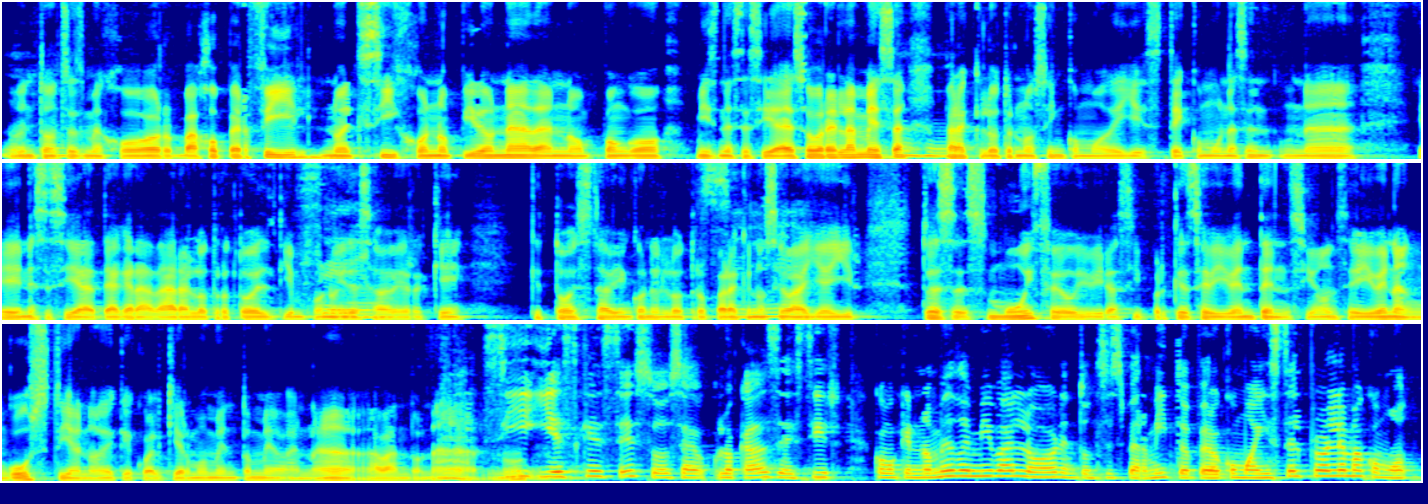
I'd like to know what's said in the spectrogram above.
¿No? Entonces mejor bajo perfil, no exijo, no pido nada, no pongo mis necesidades sobre la mesa para que el otro no se incomode y esté como una, una eh, necesidad de agradar al otro todo el tiempo ¿no? y de saber que, que, todo está bien con el otro para que no se vaya a ir. Entonces es muy feo vivir así porque se vive en tensión, se vive en angustia, ¿no? De que cualquier momento me van a abandonar, ¿no? Sí, y es que es eso, o sea, lo acabas de decir, como que no me doy mi valor, entonces permito, pero como ahí está el problema, como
